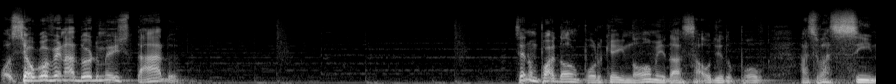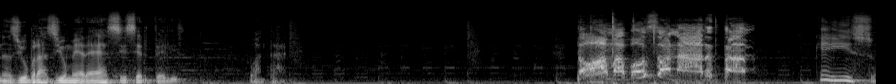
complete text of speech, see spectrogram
Você é o governador do meu estado. Você não pode dar um porquê em nome da saúde do povo, as vacinas e o Brasil merece ser feliz. Boa tarde. Toma, Bolsonaro, toma! Que isso?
